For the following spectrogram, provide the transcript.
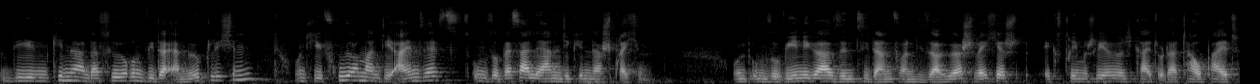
den Kindern das Hören wieder ermöglichen. Und je früher man die einsetzt, umso besser lernen die Kinder sprechen. Und umso weniger sind sie dann von dieser Hörschwäche, extreme Schwerhörigkeit oder Taubheit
